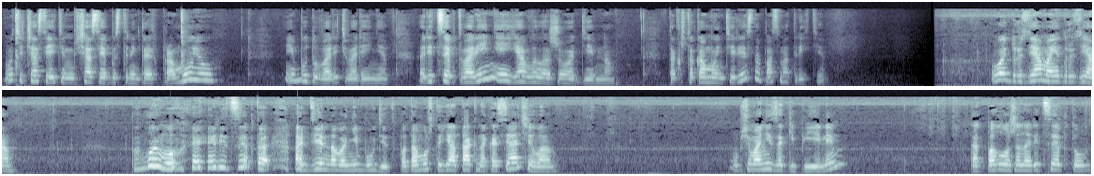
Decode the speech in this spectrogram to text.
Вот сейчас я этим, сейчас я быстренько их промою и буду варить варенье. Рецепт варенья я выложу отдельно. Так что, кому интересно, посмотрите. Ой, друзья мои, друзья, по-моему, рецепта отдельного не будет, потому что я так накосячила. В общем, они закипели, как положено рецепту.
